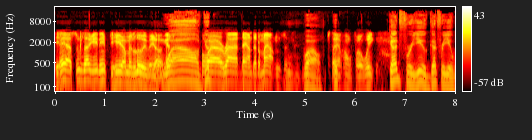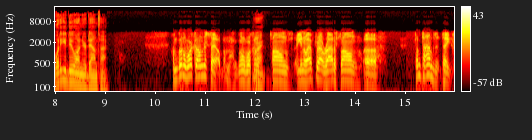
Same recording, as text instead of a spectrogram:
yeah, as soon as I get empty here, I'm in Louisville. I got Well, a good. four-hour ride down to the mountains and Well, stay good, home for a week. good for you. Good for you. What do you do on your downtime? I'm going to work on this album. I'm going to work on All right. songs. You know, after I write a song, uh, sometimes it takes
